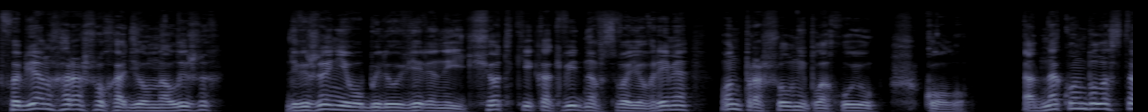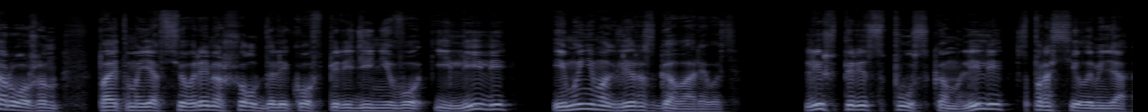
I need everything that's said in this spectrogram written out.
Фабиан хорошо ходил на лыжах, движения его были уверенные и четкие, как видно, в свое время он прошел неплохую школу. Однако он был осторожен, поэтому я все время шел далеко впереди него и Лили, и мы не могли разговаривать. Лишь перед спуском Лили спросила меня,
